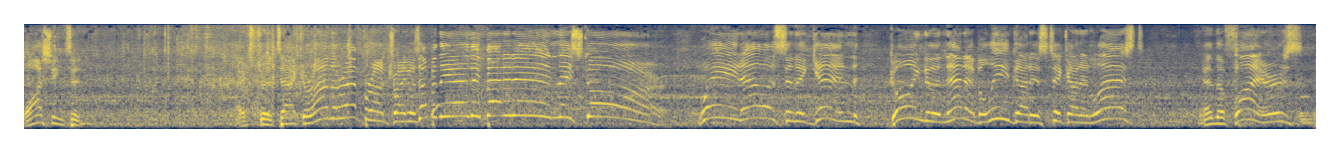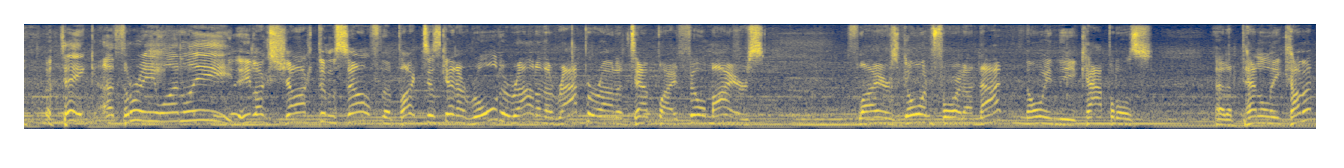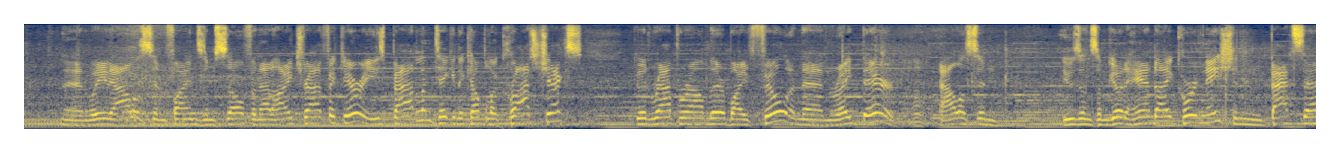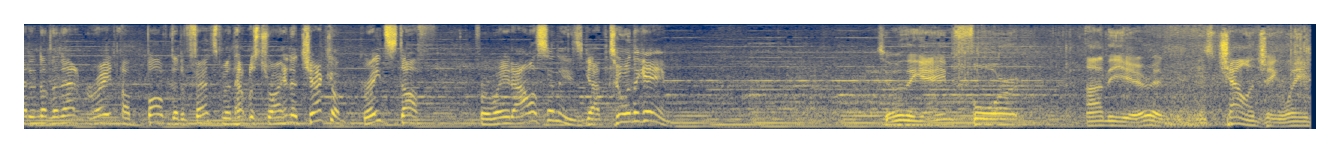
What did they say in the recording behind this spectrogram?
Washington. Extra attacker on the wraparound try goes up in the air. They bat it in. They score. Wade Allison again going to the net. I believe got his stick on it last. And the Flyers take a 3-1 lead. He looks shocked himself. The puck just kind of rolled around on the wraparound attempt by Phil Myers. Flyers going for it on that, knowing the Capitals had a penalty coming. And Wade Allison finds himself in that high traffic area. He's battling, taking a couple of cross checks. Good wraparound there by Phil. And then right there, Allison using some good hand-eye coordination bats that into the net right above the defenseman that was trying to check him. Great stuff for Wade Allison. He's got two in the game. Two in the game, four on the year, and he's challenging Wayne.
